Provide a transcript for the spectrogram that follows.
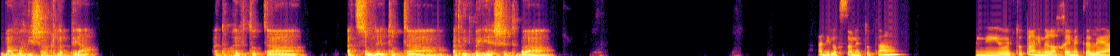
מה את מרגישה כלפיה? את אוהבת אותה, את שונאת אותה, את מתביישת בה? אני לא שונאת אותה, אני אוהבת אותה, אני מרחמת עליה.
